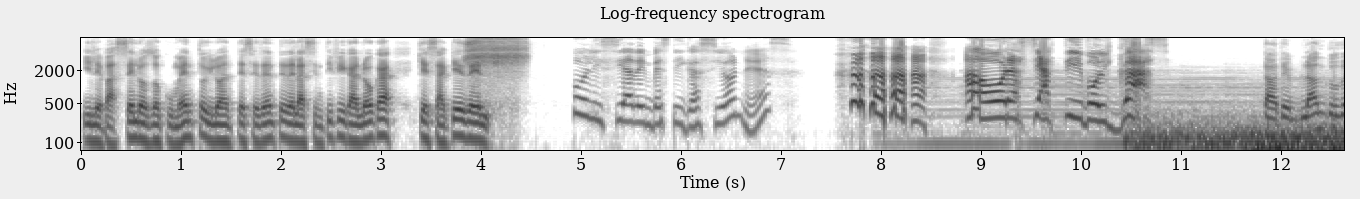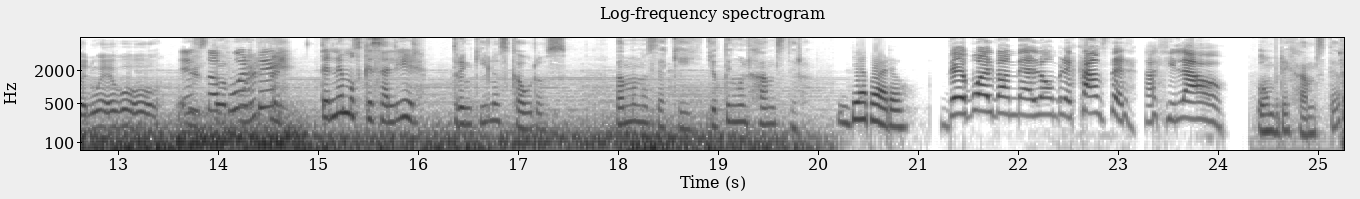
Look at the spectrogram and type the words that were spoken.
y le pasé los documentos y los antecedentes de la científica loca que saqué del... ¿Policía de investigaciones? Ahora se activo el gas. Está temblando de nuevo. Está fuerte. Tenemos que salir. Tranquilos, Cauros. Vámonos de aquí. Yo tengo el hámster. Ya paro. Devuélvanme al hombre hámster, agilao. ¿Hombre hámster?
